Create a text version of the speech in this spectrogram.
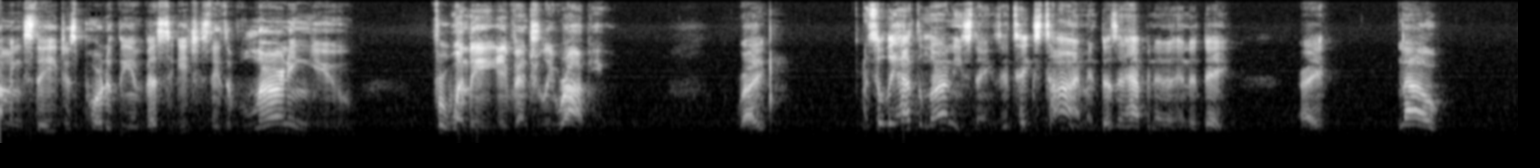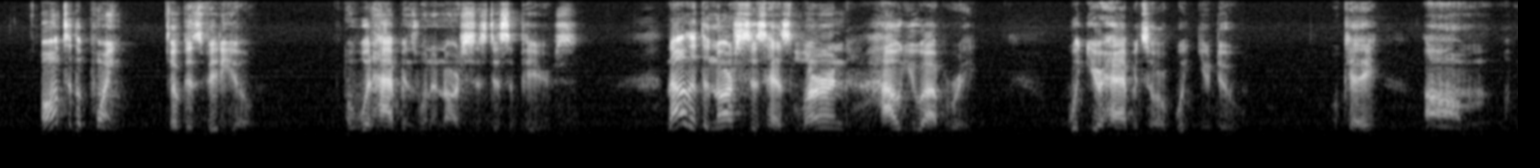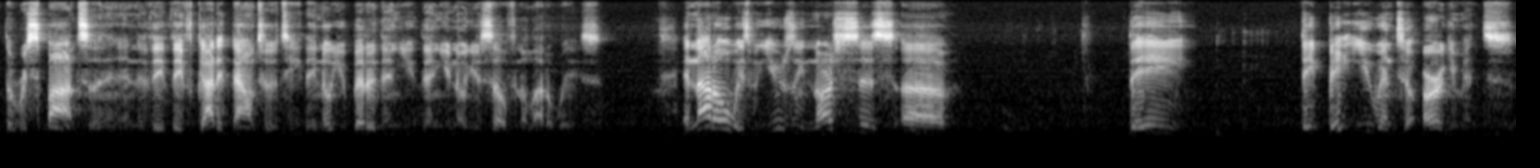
calming stage is part of the investigation stage of learning you for when they eventually rob you. Right? So they have to learn these things. It takes time. It doesn't happen in a, in a day. Right? Now, on to the point of this video of what happens when a narcissist disappears. Now that the narcissist has learned how you operate, what your habits are, what you do, okay, um, the response, and they, they've got it down to a T. They know you better than you than you know yourself in a lot of ways, and not always, but usually narcissists, uh, they they bait you into arguments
